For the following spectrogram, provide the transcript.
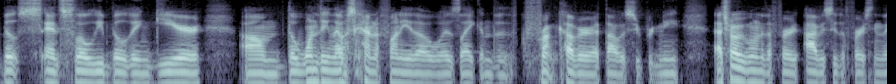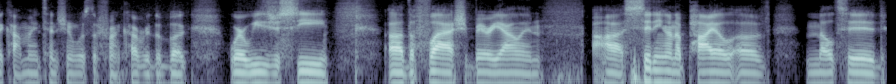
build and slowly building gear. Um, the one thing that was kind of funny though was like in the front cover, I thought was super neat. That's probably one of the first. Obviously, the first thing that caught my attention was the front cover of the book, where we just see uh, the Flash, Barry Allen, uh, sitting on a pile of melted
